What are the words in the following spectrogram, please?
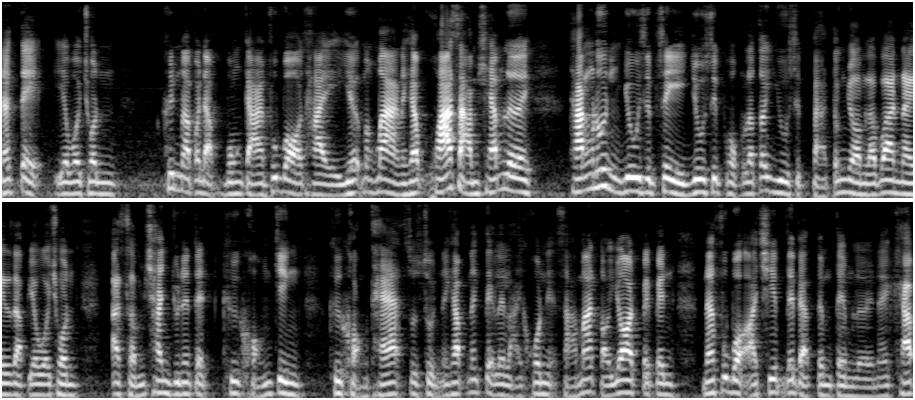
นักเตะเยาวชนขึ้นมาประดับวงการฟุตบอลไทยเยอะมากๆนะครับคว้า 3 แชมป์เลย ทั้งรุ่น U14 U16 แล้วก็ U18 ต้องยอมรับว่าในระดับเยาวชนอัสมชัญยูไนเต็ดคือของจริง คือของแท้สุดๆนะครับ นักเตะหลายๆคนเนี่ยสามารถต่อยอดไปเป็นนักฟุตบอลอาชีพได้แบบเต็มๆเลยนะครับ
